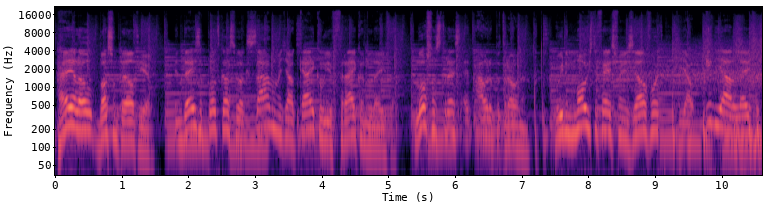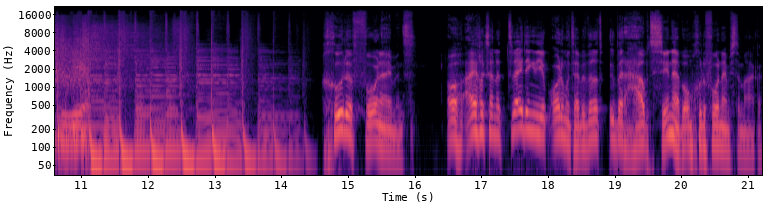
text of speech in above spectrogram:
Hey hallo, Bas van Pelt hier. In deze podcast wil ik samen met jou kijken hoe je vrij kunt leven. Los van stress en oude patronen. Hoe je de mooiste versie van jezelf wordt en jouw ideale leven creëert. Goede voornemens. Oh, eigenlijk zijn er twee dingen die je op orde moet hebben. Wil het überhaupt zin hebben om goede voornemens te maken?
